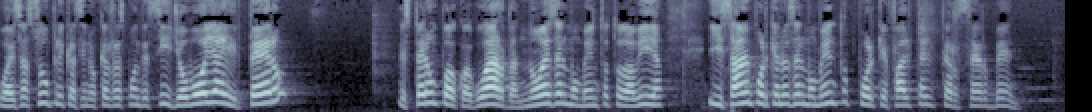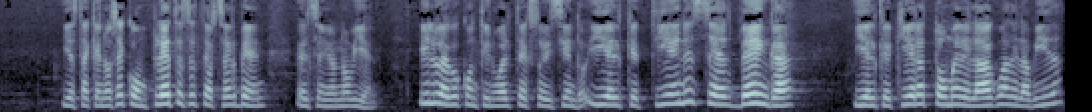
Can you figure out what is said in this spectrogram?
o a esa súplica, sino que Él responde, sí, yo voy a ir, pero espera un poco, aguarda, no es el momento todavía. ¿Y saben por qué no es el momento? Porque falta el tercer ven y hasta que no se complete ese tercer ven, el Señor no viene. Y luego continúa el texto diciendo, y el que tiene sed, venga, y el que quiera tome del agua de la vida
